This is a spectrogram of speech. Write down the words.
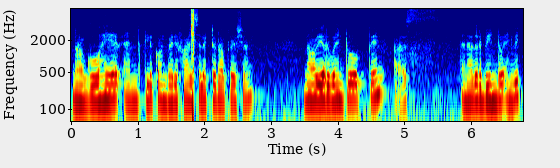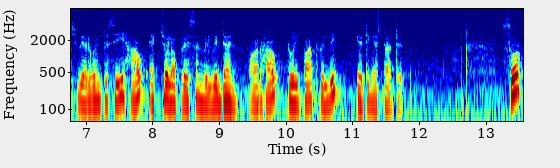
Now go here and click on verify selected operation. Now we are going to open another window in which we are going to see how actual operation will be done or how toolpath will be getting started. So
